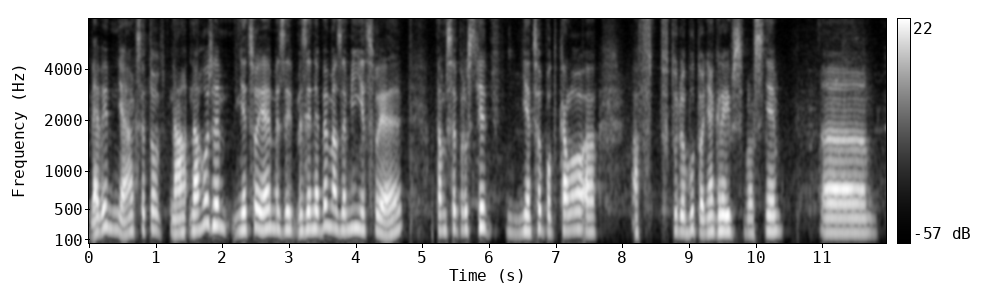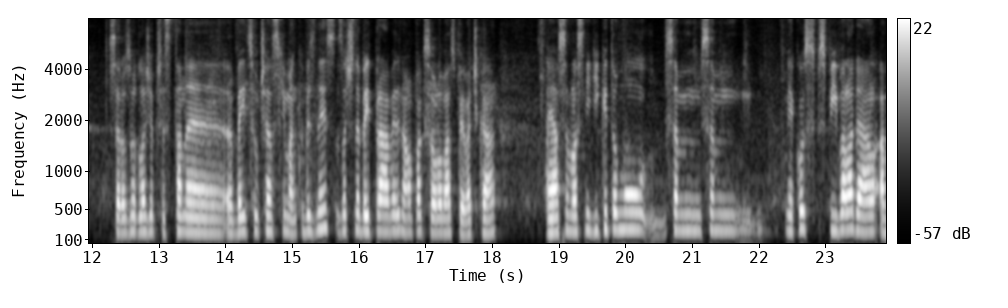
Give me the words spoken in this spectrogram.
nevím, nějak se to, na, nahoře něco je, mezi, mezi nebem a zemí něco je a tam se prostě něco potkalo a, a v, v tu dobu Tonya Graves vlastně uh, se rozhodla, že přestane být součástí Monkey Business, začne být právě naopak solová zpěvačka. A já jsem vlastně díky tomu jsem, jsem jako zpívala dál a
